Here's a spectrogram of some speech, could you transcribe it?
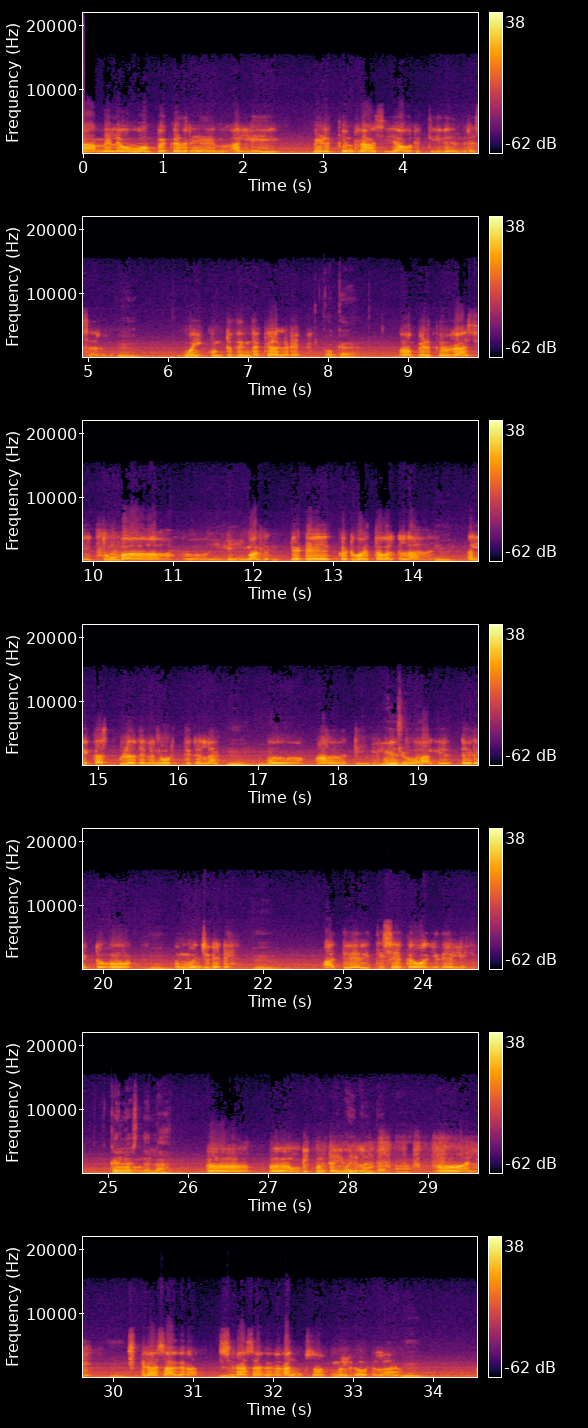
ಆಮೇಲೆ ಹೋಗ್ಬೇಕಾದ್ರೆ ಅಲ್ಲಿ ಬೆಳಕಿನ ರಾಶಿ ಯಾವ ರೀತಿ ಇದೆ ಅಂದ್ರೆ ಸರ್? ವೈಕುಂಠದಿಂದ ಕೆಳಗಡೆ. ಓಕೆ. ಬೆಳಕಿನ ರಾಶಿ ತುಂಬಾ ಇಲ್ಲಿ ಹಿಮ ಗೆಡ್ಡೆ ಕಟ್ಕೊಳ್ತಾವಲ್ಲ ಅಲ್ಲಿ ಕಸ್ ಬೀಳೋದೆಲ್ಲ ನೋಡ್ತಿರಲ್ಲ? ಟಿವಿ. ಅಥವಾ ಅಲ್ಲಿ ಡೈರೆಕ್ಟ್ ಹ್ಮ್ ಮಂಜುಗೆಡ್ಡೆ ಅದೇ ರೀತಿ ಶೇಖರವಾಗಿದೆ ಅಲ್ಲಿ. ಕೈಲಾಸದಲ್ಲ? ವೈಕುಂಠ ಇದೆಯಲ್ಲ ಅಲ್ಲಿ? ಶಿರಾಸಾಗರ. ಕ್ಷೀರಸಾಗರ ಕ್ಷೀರಸಾಗರ ರಂಗಸ್ವಾಮಿ ಮಲ್ಗವ್ರಲ್ಲ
